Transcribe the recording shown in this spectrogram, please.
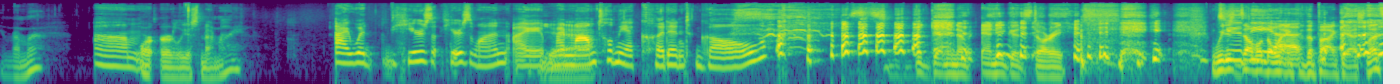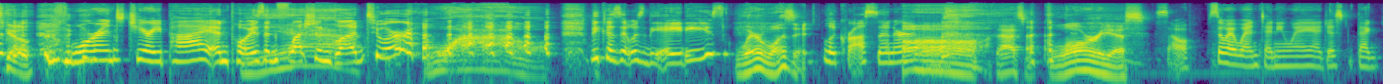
you remember? Um, or earliest memory? I would here's here's one. I my mom told me I couldn't go. Beginning of any good story. we just doubled the, the length uh, of the podcast. Let's go. Warrant Cherry Pie and Poison Flesh and Blood tour Wow. because it was the 80s Where was it? La Crosse Center. Oh, that's glorious. So so I went anyway. I just begged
